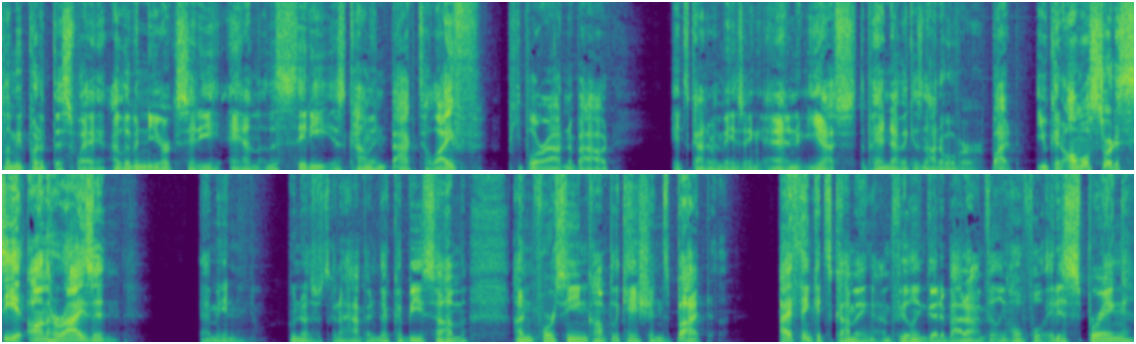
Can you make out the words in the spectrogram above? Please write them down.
let me put it this way. I live in New York City and the city is coming back to life. People are out and about. It's kind of amazing. And yes, the pandemic is not over, but you can almost sort of see it on the horizon. I mean, who knows what's going to happen? There could be some unforeseen complications, but I think it's coming. I'm feeling good about it. I'm feeling hopeful. It is spring.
